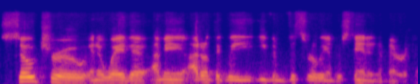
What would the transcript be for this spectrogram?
so true in a way that I mean, I don't think we even viscerally understand in America.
